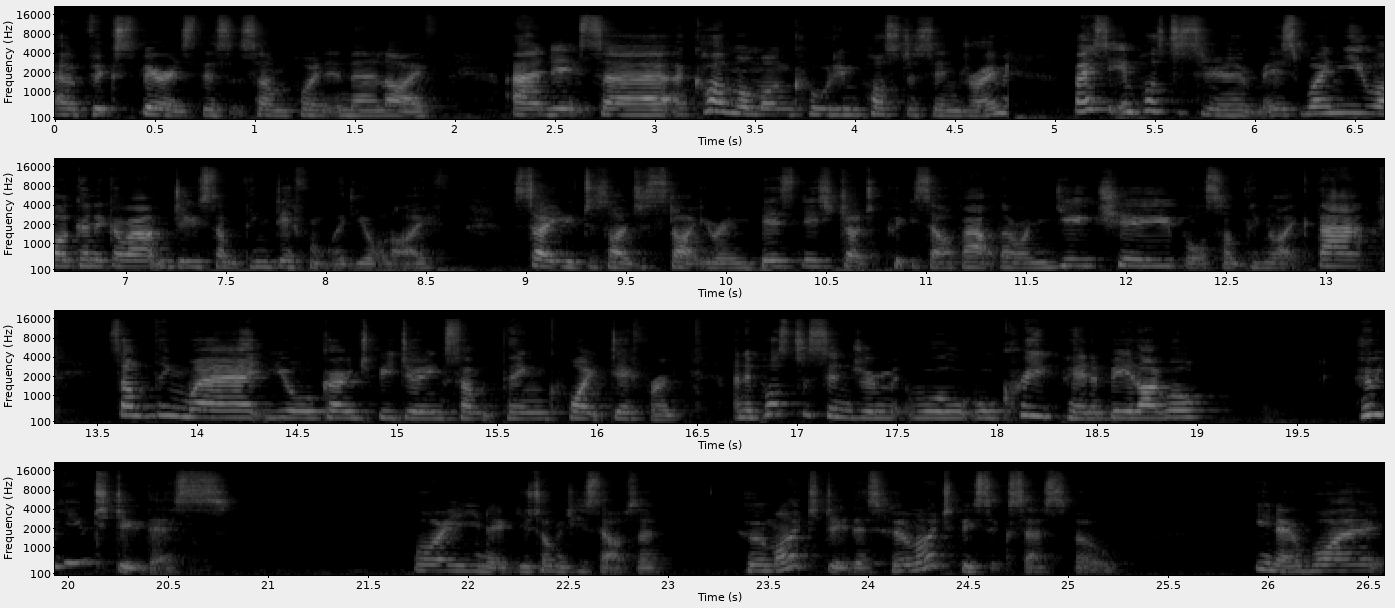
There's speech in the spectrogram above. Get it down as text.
have experienced this at some point in their life. And it's a, a common one called imposter syndrome. Basically, imposter syndrome is when you are going to go out and do something different with your life. So you've decided to start your own business, start to put yourself out there on YouTube or something like that. Something where you're going to be doing something quite different. And imposter syndrome will, will creep in and be like, well, who are you to do this? Or, you know, you're talking to yourself, so who am I to do this? Who am I to be successful? You know, why,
